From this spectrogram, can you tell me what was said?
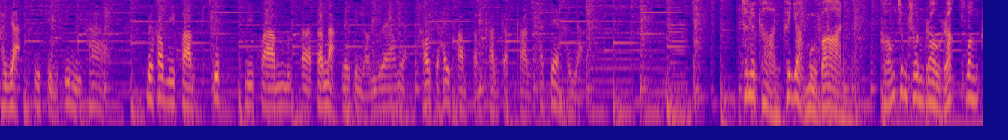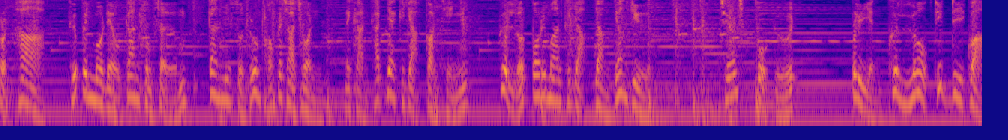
ขยะคือสิ่งที่มีค่า เมื่อเขามีความคิดมีความตระหนักในสิ่งเหล่านี้แล้วเนี่ยเขาจะให้ความสำคัญกับการคัดแยกขยะ ธนาคารขยะหมู่บ้าน ของชุมชนเรารักวังกรด5ถือเป็นโมเดลการส่งเสริม การมีส่วนร่วมของประชาชน ในการคัดแยกขยะก่อนทิ้ง เพื่อลดปริมาณขยะอย่างยั่งยืน Change for Good เปลี่ยนเพื่อโลกที่ดีกว่า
